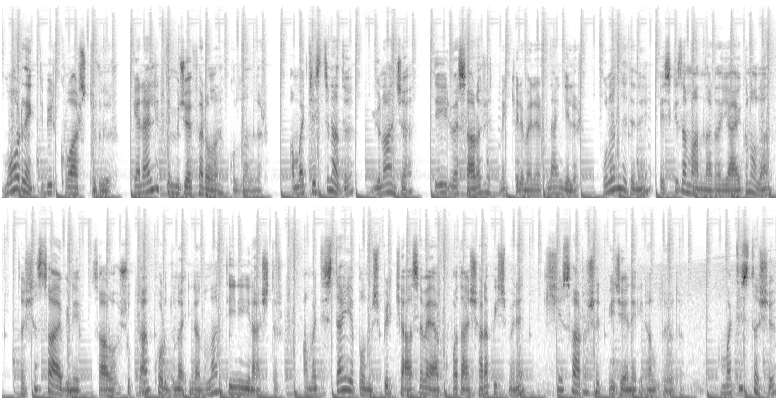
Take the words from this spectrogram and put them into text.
Mor renkli bir kuvars türüdür. Genellikle mücevher olarak kullanılır. Ametistin adı Yunanca değil ve sarhoş etmek kelimelerinden gelir. Bunun nedeni eski zamanlarda yaygın olan taşın sahibini sarhoşluktan koruduğuna inanılan dini inançtır. Ametisten yapılmış bir kase veya kupadan şarap içmenin kişiyi sarhoş etmeyeceğine inanılıyordu. Amatist taşı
